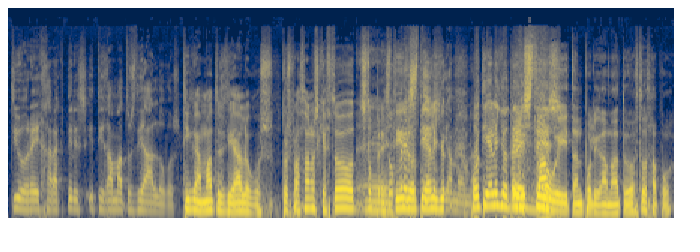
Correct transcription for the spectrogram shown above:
τι ωραίοι χαρακτήρες ή τι γαμάτος διάλογος. Τι γαμάτος διάλογος. Προσπαθώ να σκεφτώ στο Ε, Prestige το ό,τι Prestige έλεγε, για μένα. ό,τι έλεγε ο David Prestige. Bowie ήταν πολύ γαμάτο. Αυτό θα πω.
